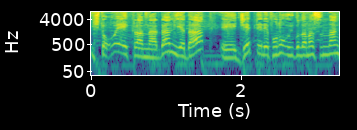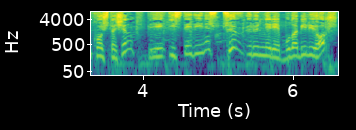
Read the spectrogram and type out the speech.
İşte o ekranlardan ya da e, cep telefonu uygulamasından Koçtaş'ın e, istediğiniz tüm ürünleri bulabiliyor.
